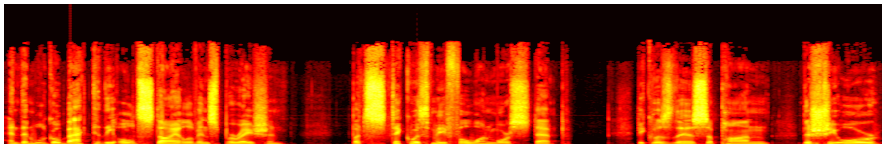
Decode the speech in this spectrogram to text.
and then we'll go back to the old style of inspiration. But stick with me for one more step, because this, upon the shiur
